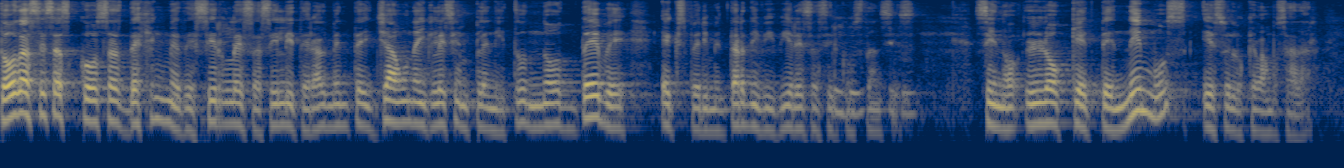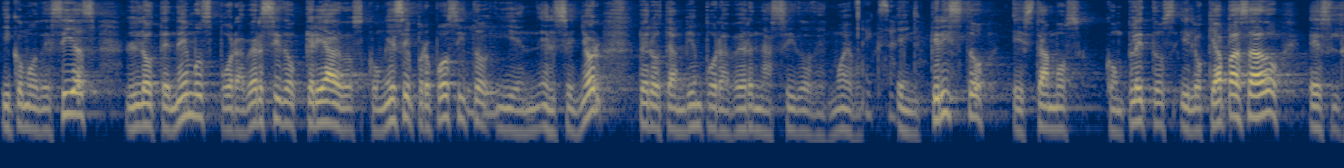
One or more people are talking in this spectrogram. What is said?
Todas esas cosas, déjenme decirles así literalmente, ya una iglesia en plenitud no debe experimentar ni vivir esas circunstancias sino lo que tenemos, eso es lo que vamos a dar. Y como decías, lo tenemos por haber sido creados con ese propósito y en el Señor, pero también por haber nacido de nuevo. En Cristo estamos completos y lo que ha pasado es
